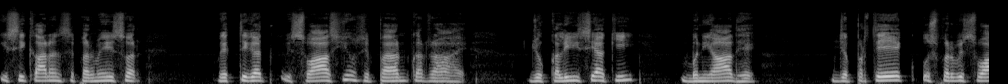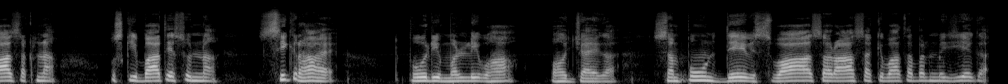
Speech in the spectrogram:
इसी कारण से परमेश्वर व्यक्तिगत विश्वासियों से प्रारंभ कर रहा है, जो कलीसिया की बुनियाद है। जब प्रत्येक उस पर विश्वास रखना, उसकी बातें सुनना सीख रहा है पूरी मंडली वहाँ पहुँच जाएगा। संपूर्ण देव विश्वास और आशा के वातावरण में जिएगा।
